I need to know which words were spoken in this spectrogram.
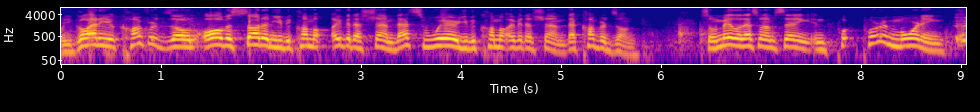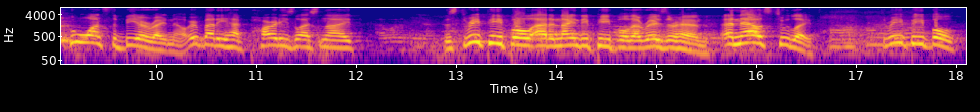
When you go out of your comfort zone, all of a sudden you become an Ovid Hashem. That's where you become an Ovid Hashem, that comfort zone. So Mela, that's what I'm saying. In Pu- Purim morning, who wants to be here right now? Everybody had parties last night. There's three people out of 90 people that raised their hand. And now it's too late. Three people.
